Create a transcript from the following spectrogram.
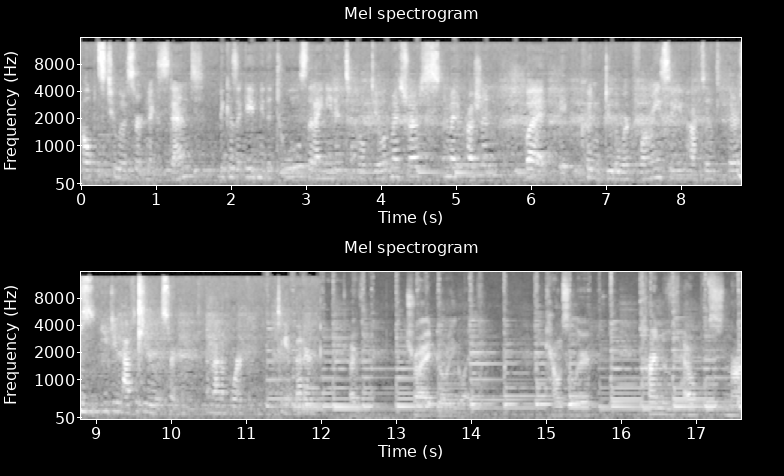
helped to a certain extent because it gave me the tools that I needed to help deal with my stress and my depression, but it couldn't do the work for me. So you have to there's you do have to do a certain amount of work to get better. I've tried going to like counselor. Kind of helps, not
